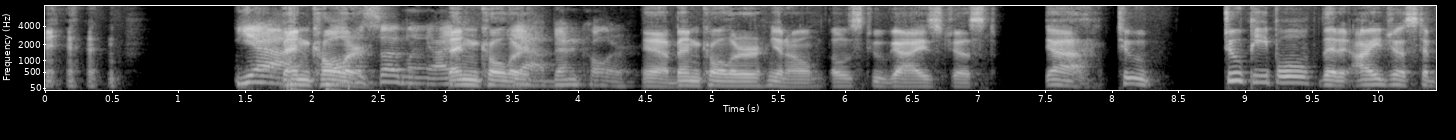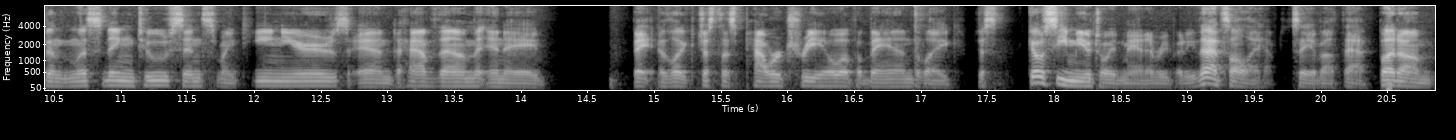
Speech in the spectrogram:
Man. Yeah, Ben Koller. of a sudden, I, Ben Koller. Yeah, Ben Koller. Yeah, Ben Koller, you know, those two guys just yeah, two two people that I just have been listening to since my teen years and to have them in a like just this power trio of a band like just go see Mutoid Man everybody. That's all I have to say about that. But um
